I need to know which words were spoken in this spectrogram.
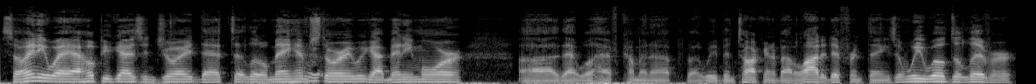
So anyway, I hope you guys enjoyed that uh, little mayhem story. We got many more uh, that we'll have coming up. Uh, we've been talking about a lot of different things, and we will deliver.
